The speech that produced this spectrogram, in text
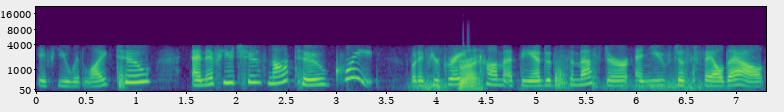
if you would like to and if you choose not to great. But if your grades Right. come at the end of the semester and you've just failed out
